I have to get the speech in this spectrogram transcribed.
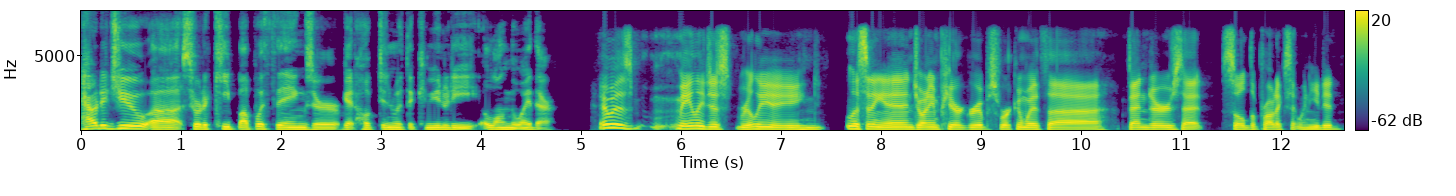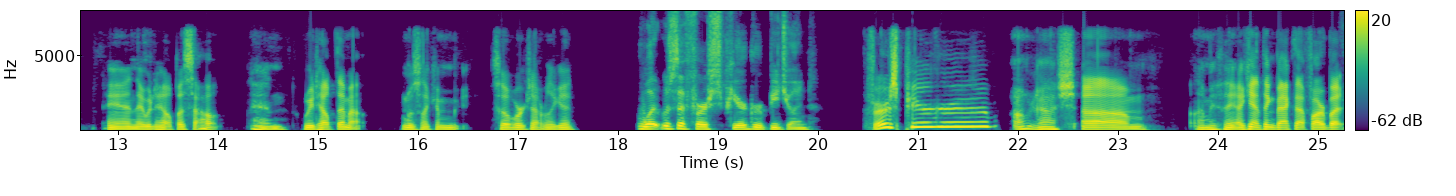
How did you uh, sort of keep up with things or get hooked in with the community along the way there? It was mainly just really listening in, joining peer groups, working with uh, vendors that sold the products that we needed, and they would help us out, and we'd help them out. It was like a, so it worked out really good. What was the first peer group you joined? First peer group? Oh gosh. Um, let me think. I can't think back that far, but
